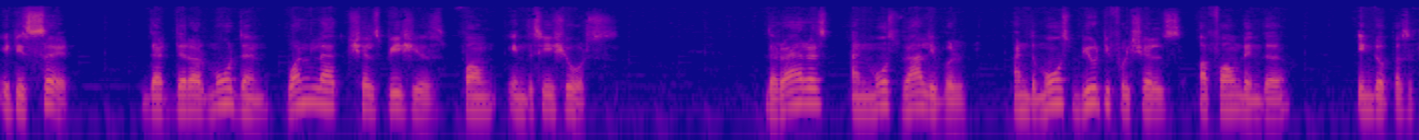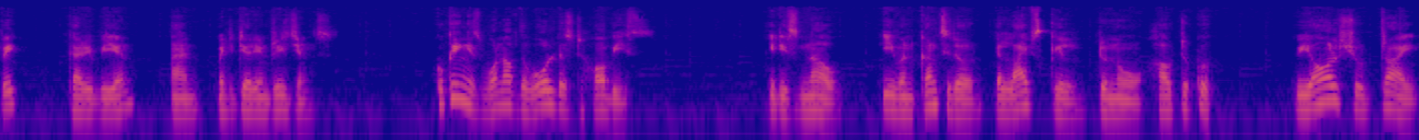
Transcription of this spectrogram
It is said that there are more than 1 lakh shell species found in the seashores. The rarest and most valuable and the most beautiful shells are found in the Indo Pacific, Caribbean, and Mediterranean regions. Cooking is one of the oldest hobbies. It is now even considered a life skill to know how to cook. We all should try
